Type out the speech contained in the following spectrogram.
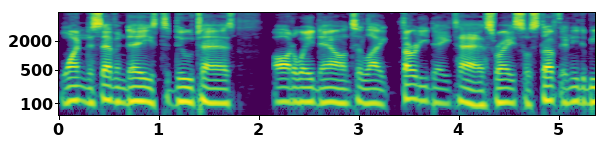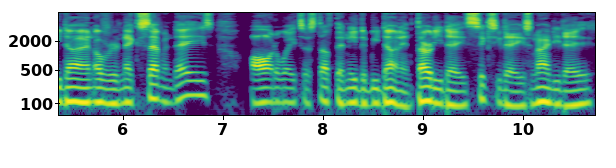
one to seven days to do tasks all the way down to like 30 day tasks, right? So stuff that need to be done over the next seven days, all the way to stuff that need to be done in 30 days, 60 days, 90 days.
